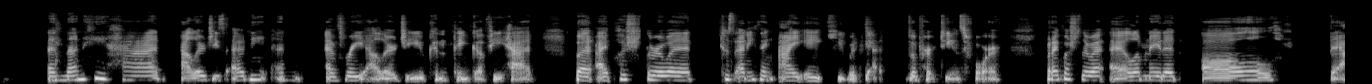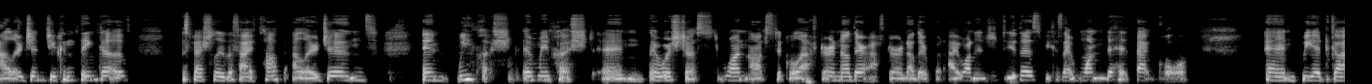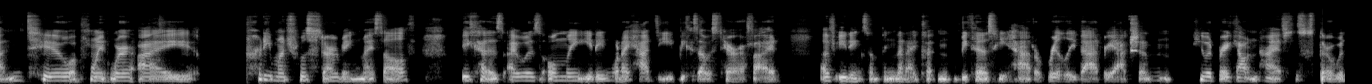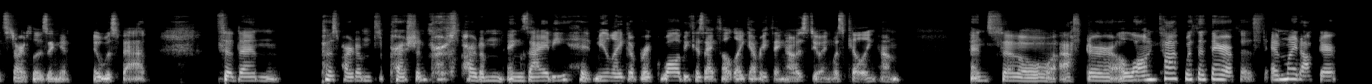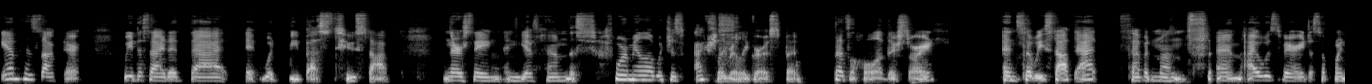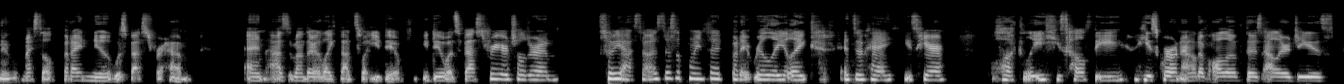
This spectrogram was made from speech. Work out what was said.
And then he had allergies, any and every allergy you can think of, he had. But I pushed through it because anything I ate, he would get the proteins for. But I pushed through it. I eliminated all the allergens you can think of especially the five top allergens. And we pushed and we pushed, and there was just one obstacle after another after another. But I wanted to do this because I wanted to hit that goal. And we had gotten to a point where I pretty much was starving myself because I was only eating what I had to eat because I was terrified of eating something that I couldn't because he had a really bad reaction. He would break out in hives, his throat would start closing. It, it was bad. So then postpartum depression, postpartum anxiety hit me like a brick wall because I felt like everything I was doing was killing him. And so, after a long talk with a therapist and my doctor and his doctor, we decided that it would be best to stop nursing and give him this formula, which is actually really gross, but that's a whole other story. And so, we stopped at seven months, and I was very disappointed with myself, but I knew it was best for him. And as a mother, like that's what you do. You do what's best for your children so yeah, so I was disappointed, but it really like it's okay. He's here. Luckily, he's healthy. He's grown out of all of those allergies.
